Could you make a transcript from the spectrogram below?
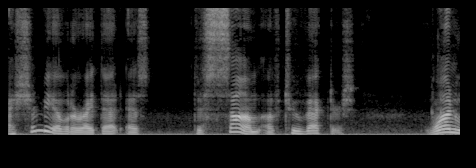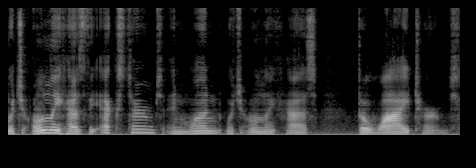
I should be able to write that as the sum of two vectors. One which only has the x terms and one which only has the y terms.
